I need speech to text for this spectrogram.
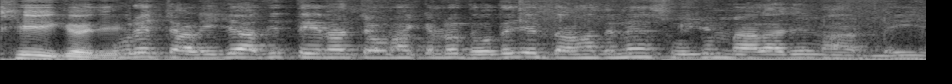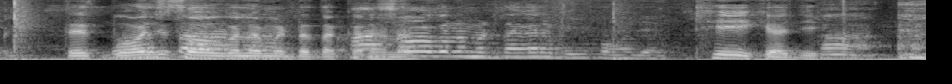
ਠੀਕ ਹੈ ਜੀ। ਪੂਰੇ 40000 ਦੀ 13 14 ਕਿਲੋ ਦੁੱਧ ਜੇ 10 ਦਿਨੇ ਸੂਈ ਮੈਲਾ ਜੇ ਮਾਰ ਲਈ ਤੇ ਪਹੁੰਚ 100 ਕਿਲੋਮੀਟਰ ਤੱਕ ਹਾਂ ਹਨਾ? 100 ਕਿਲੋਮੀਟਰ ਤੱਕ ਵੀ ਪਹੁੰਚ ਜਾ ਠੀਕ ਹੈ ਜੀ। ਹਾਂ।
